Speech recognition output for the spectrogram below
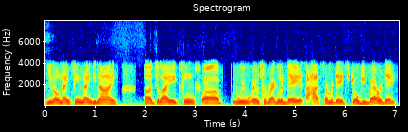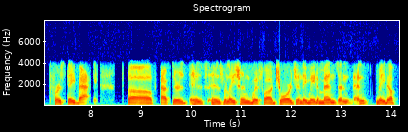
you know, 1999, uh, July 18th, uh, we it was a regular day. It's a hot summer day. It's Yogi Berra Day, first day back uh, after his his relation with uh, George, and they made amends and and made up,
